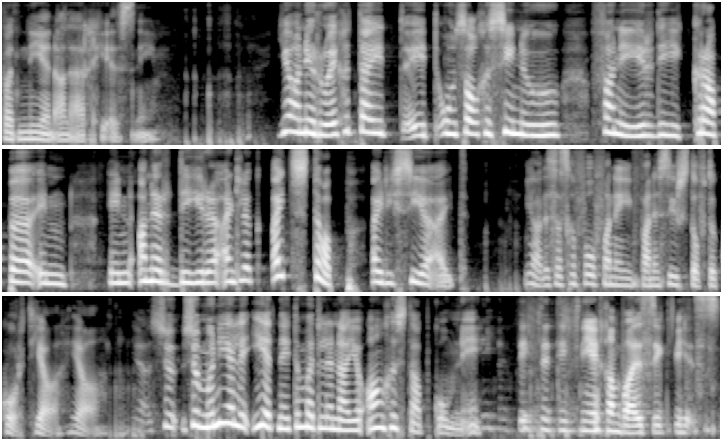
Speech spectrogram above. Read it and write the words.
wat nie 'n allergie is nie. Ja, in die rooi gety het ons al gesien hoe van hierdie krappe en en ander diere eintlik uitstap uit die see uit. Ja, dis as gevolg van 'n van 'n suurstoftekort. Ja, ja. Ja, so so moenie hulle eet net omdat hulle na jou aangestap kom nê. Definitief nie, jy gaan baie siek wees.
